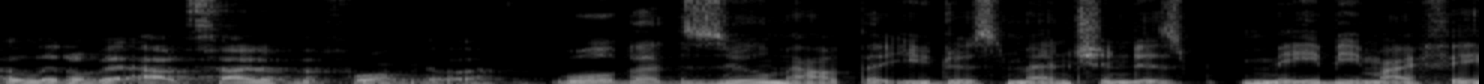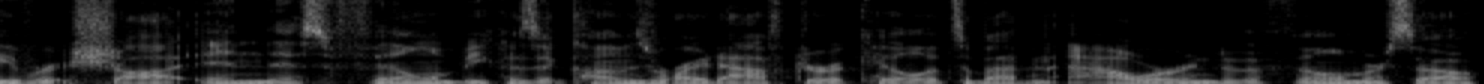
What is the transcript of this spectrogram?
a little bit outside of the formula Well, that zoom out that you just mentioned is maybe my favorite shot in this film because it comes right after a kill. It's about an hour into the film or so,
